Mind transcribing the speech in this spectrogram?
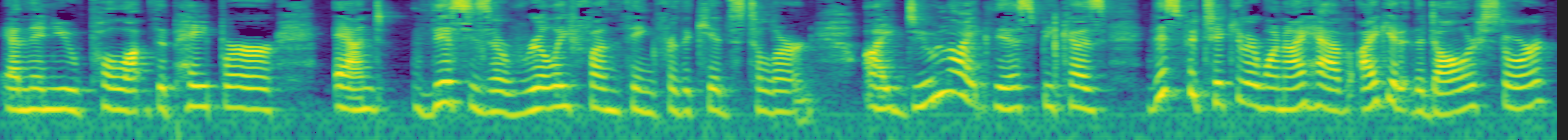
and then you pull up the paper and this is a really fun thing for the kids to learn. I do like this because this particular one I have, I get at the dollar store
